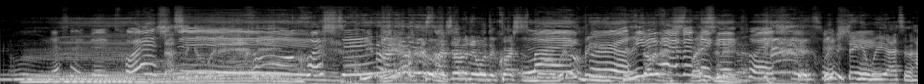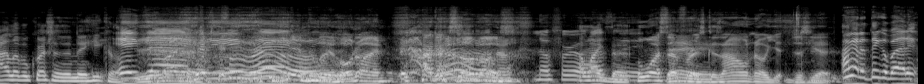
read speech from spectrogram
Ooh, that's a good mm. question. That's a good way to end. Cool question. You know, Yeah. you need start jumping in with the questions, boy. like We don't be, for real, we he be having the good questions. We be thinking sure. we asking high level questions and then he comes. Exactly. For Like, hold on. I got some no, no. else. No, for real. I like that's that. Who wants that Dang. first? Because I don't know yet, just yet. I gotta think about it.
